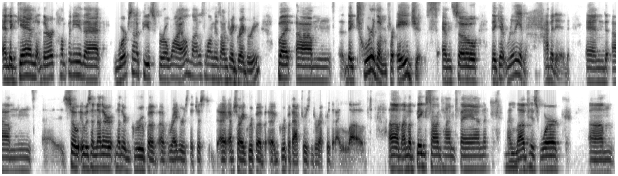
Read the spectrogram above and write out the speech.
And again, they're a company that works on a piece for a while, not as long as Andre Gregory, but um, they tour them for ages, and so they get really inhabited. And um, uh, so it was another another group of, of writers that just I, am sorry, a group of a group of actors and director that I loved. Um, I'm a big Sondheim fan. Mm-hmm. I love his work. Um,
